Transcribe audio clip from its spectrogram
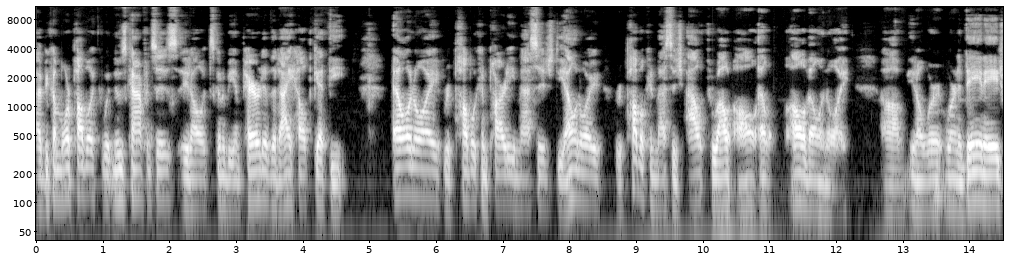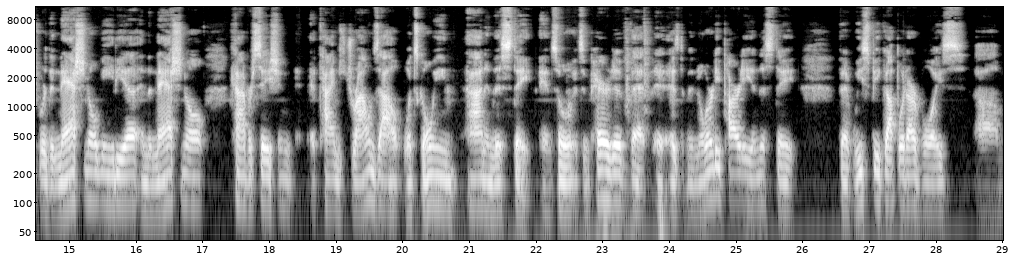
I've become more public with news conferences. You know, it's going to be imperative that I help get the Illinois Republican Party message, the Illinois Republican message out throughout all all of Illinois. Um, you know, we're we're in a day and age where the national media and the national conversation at times drowns out what's going on in this state, and so it's imperative that as the minority party in this state, that we speak up with our voice um,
